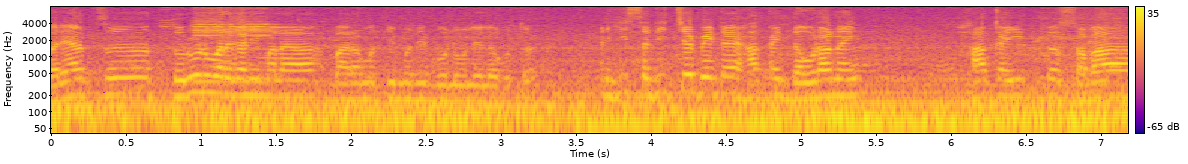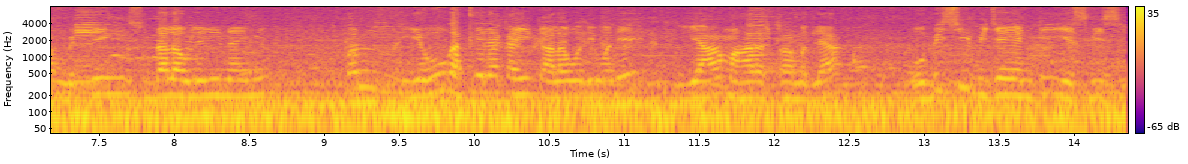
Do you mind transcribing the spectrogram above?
बऱ्याच तरुण वर्गाने मला बारामतीमध्ये बोलवलेलं होतं. आणि ही सदिच्छा भेट आहे हा काही दौरा नाही. हा काही सभा मिटिंगसुद्धा लावलेली नाही मी. पण येऊ घातलेल्या काही कालावधीमध्ये या महाराष्ट्रामधल्या OBC T S B C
